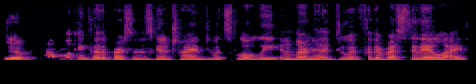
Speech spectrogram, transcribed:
Yep. I'm looking for the person that's going to try and do it slowly and learn how to do it for the rest of their life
